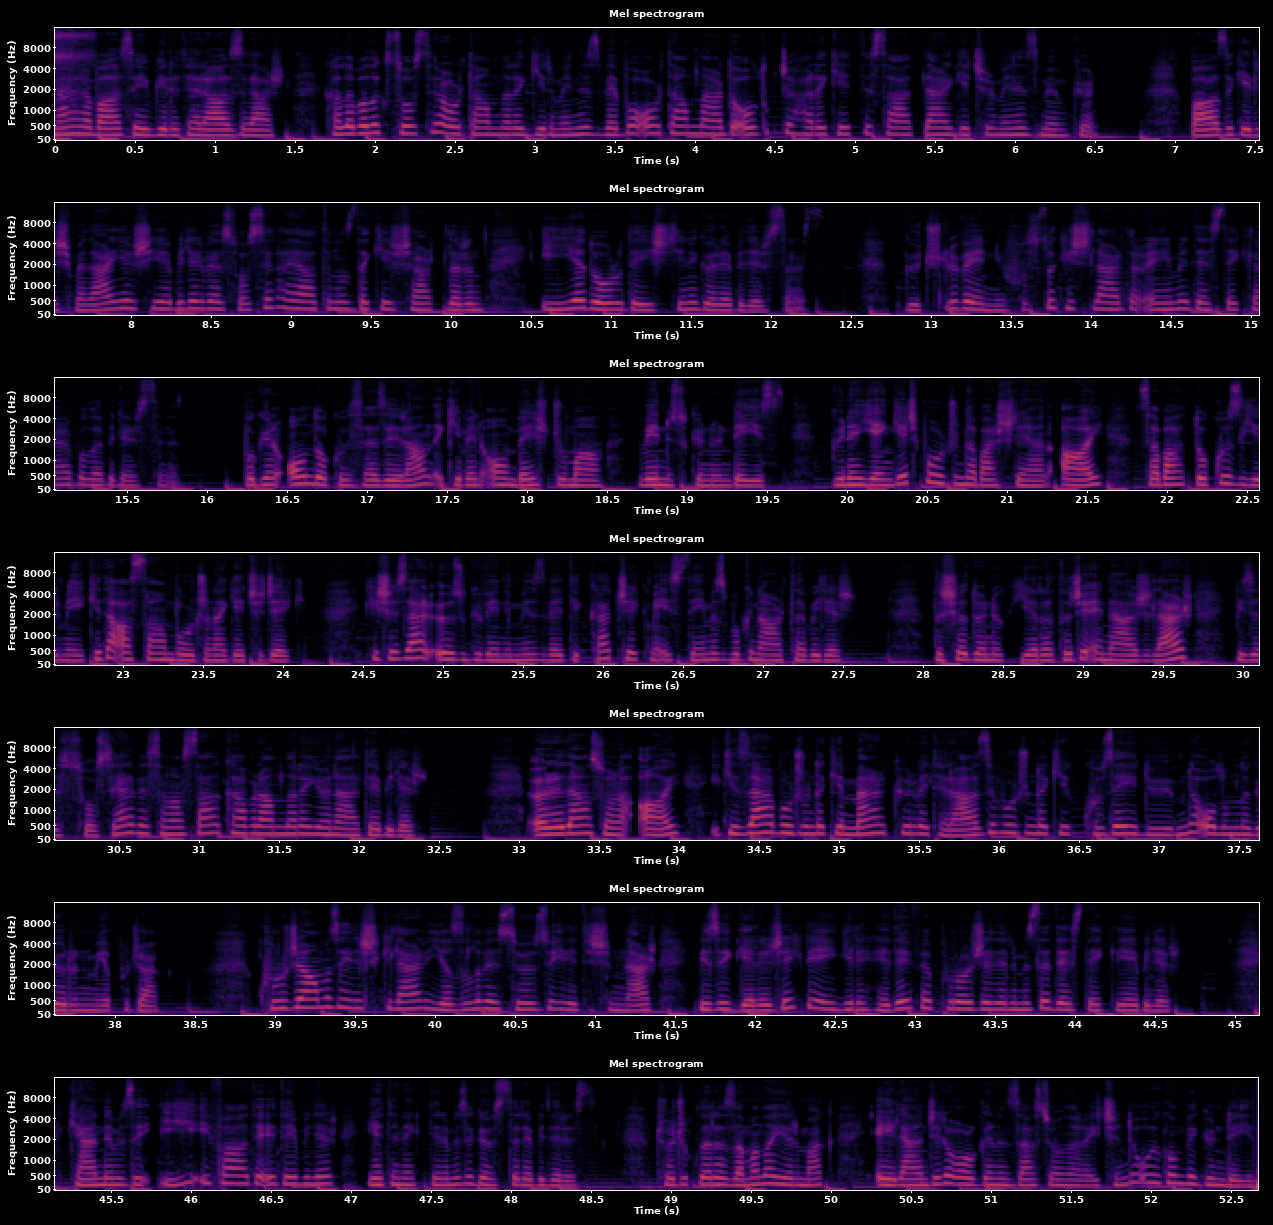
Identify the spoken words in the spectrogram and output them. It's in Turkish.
Merhaba sevgili teraziler. Kalabalık sosyal ortamlara girmeniz ve bu ortamlarda oldukça hareketli saatler geçirmeniz mümkün. Bazı gelişmeler yaşayabilir ve sosyal hayatınızdaki şartların iyiye doğru değiştiğini görebilirsiniz. Güçlü ve nüfuslu kişilerden önemli destekler bulabilirsiniz. Bugün 19 Haziran 2015 Cuma, Venüs günündeyiz. Güne Yengeç burcunda başlayan ay sabah 9.22'de Aslan burcuna geçecek. Kişisel özgüvenimiz ve dikkat çekme isteğimiz bugün artabilir. Dışa dönük yaratıcı enerjiler bizi sosyal ve sanatsal kavramlara yöneltebilir. Öğleden sonra Ay, İkizler Burcu'ndaki Merkür ve Terazi Burcu'ndaki Kuzey düğümle olumlu görünüm yapacak. Kuracağımız ilişkiler, yazılı ve sözlü iletişimler bizi gelecekle ilgili hedef ve projelerimizde destekleyebilir. Kendimizi iyi ifade edebilir, yeteneklerimizi gösterebiliriz. Çocuklara zaman ayırmak, eğlenceli organizasyonlara içinde uygun bir gün değil.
